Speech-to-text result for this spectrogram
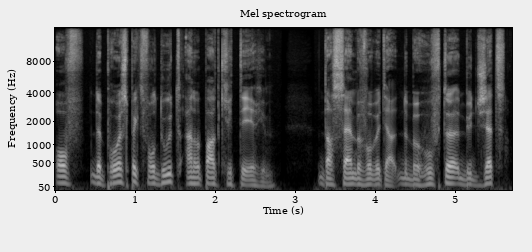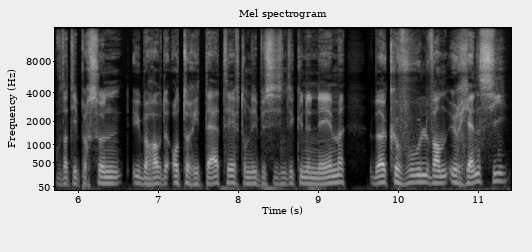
of de prospect voldoet aan een bepaald criterium. Dat zijn bijvoorbeeld ja, de behoefte, het budget, of dat die persoon überhaupt de autoriteit heeft om die beslissing te kunnen nemen. Welk gevoel van urgentie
